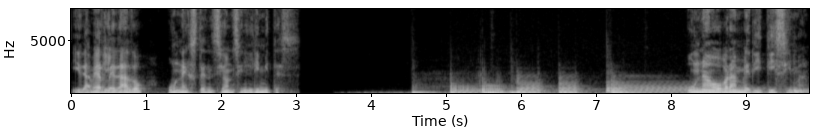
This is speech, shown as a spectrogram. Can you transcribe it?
y de haberle dado una extensión sin límites. Una obra meritísima,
